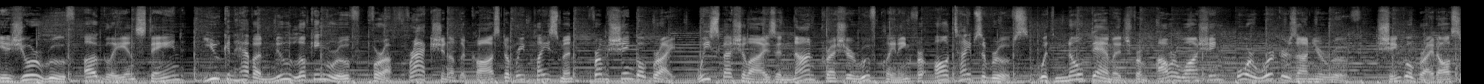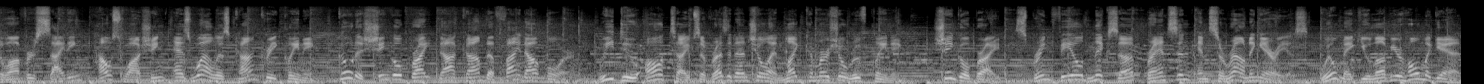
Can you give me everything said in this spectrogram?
Is your roof ugly and stained? You can have a new looking roof for a fraction of the cost of replacement from Shingle Brite. We specialize in non pressure roof cleaning for all types of roofs with no damage from power washing or workers on your roof. Shingle Brite also offers siding, house washing, as well as concrete cleaning. Go to shinglebrite.com to find out more. We do all types of residential and light commercial roof cleaning. Shingle Brite, Springfield, Nixa, Branson, and surrounding areas. We'll make you love your home again.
